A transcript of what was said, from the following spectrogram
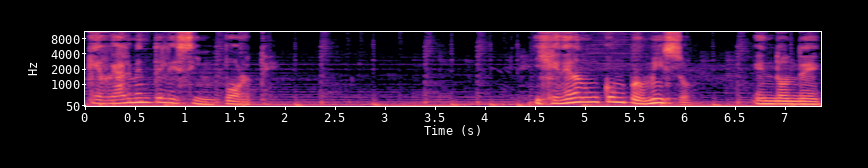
que realmente les importe. Y generan un compromiso en donde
